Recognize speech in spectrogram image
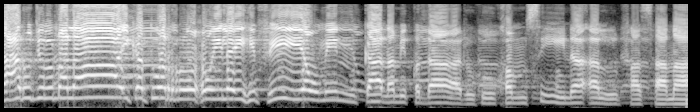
তারুজুল মালাইকাতু ওয়ার রূহু ইলাইহি ফি ইয়াউমিন কানা মিকদারুহু 50 আলফা সানা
